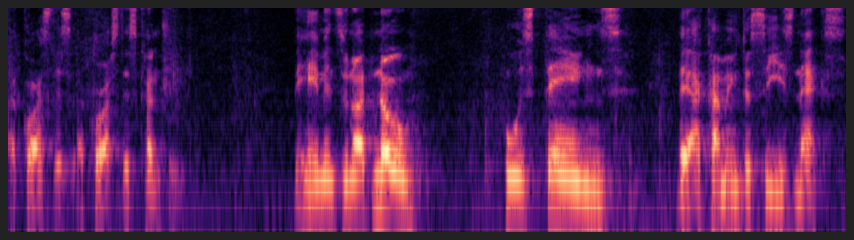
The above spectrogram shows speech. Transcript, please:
across this, across this country. The Bahamians do not know whose things they are coming to seize next.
